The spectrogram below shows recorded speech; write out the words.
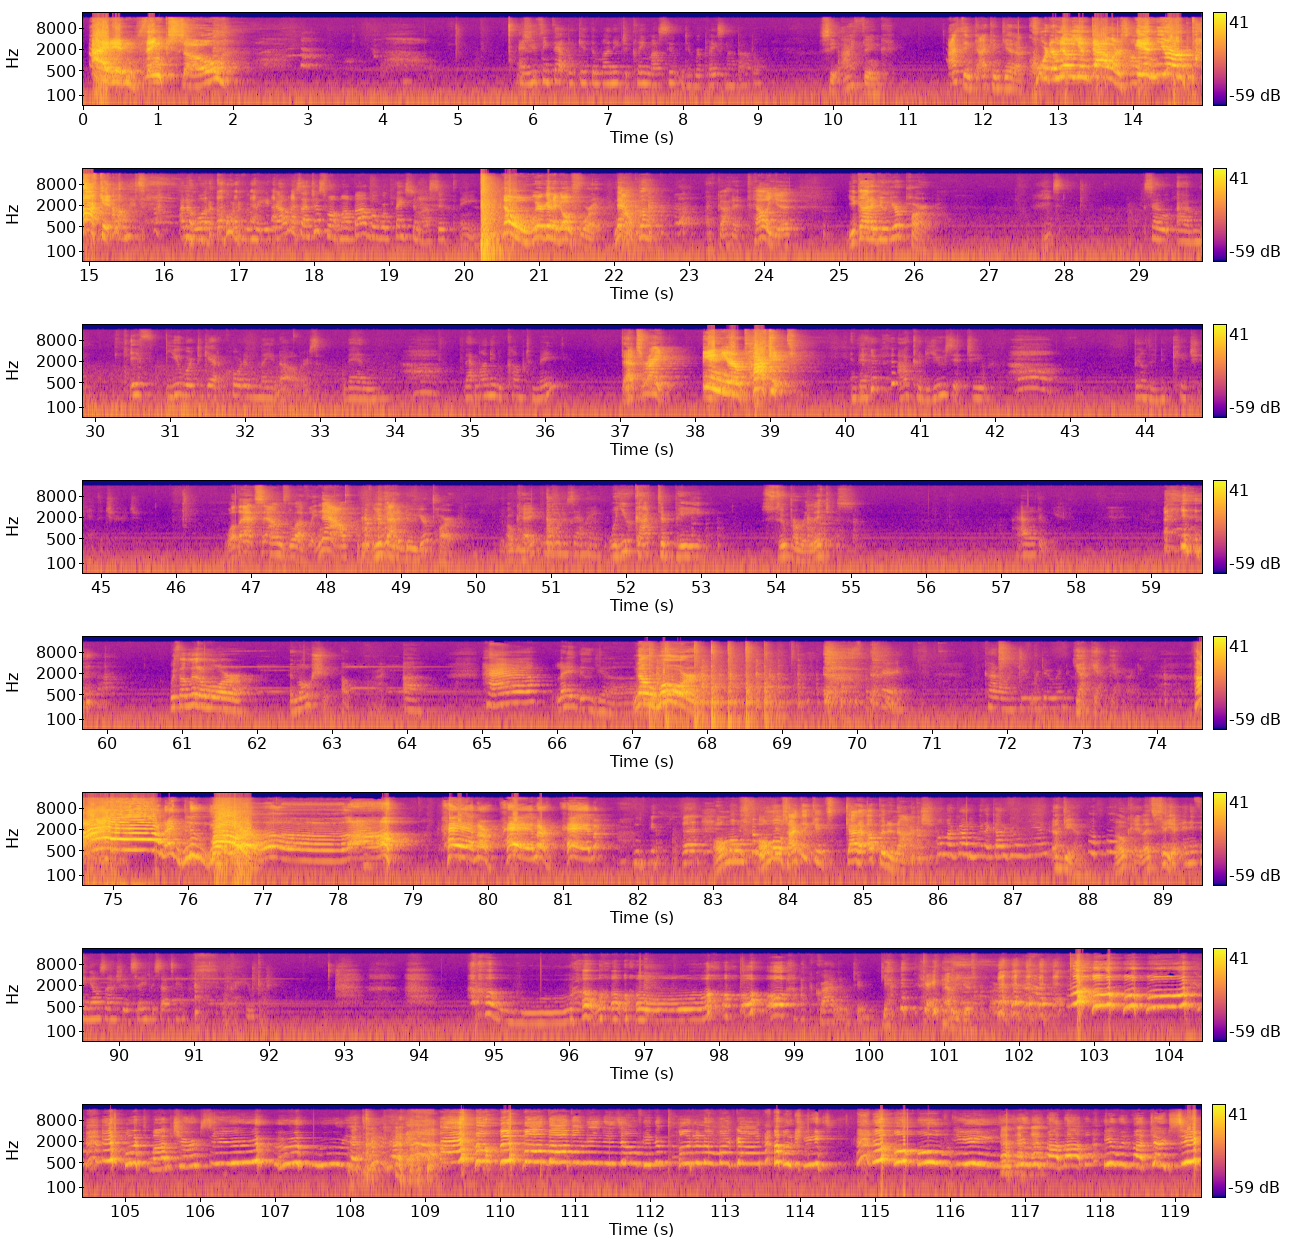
"I didn't think so." And you think that would get the money to clean my suit and to replace my Bible? See, I think, I think I can get a quarter million dollars oh. in your pocket. Oh, I don't want a quarter of a million dollars. I just want my Bible replaced in my cleaned. No, we're gonna go for it now. But I've got to tell you, you got to do your part. So, um, if you were to get a quarter of a million dollars, then that money would come to me, That's right, in your pocket. and then I could use it to build a new kitchen at the church. Well, that sounds lovely. Now, you got to do your part. Okay? Well, what does that mean? Well, you got to be super religious. Hallelujah. With a little more emotion. Oh, all right. Uh, hallelujah. No more! Okay. Kind of like you were doing. Yeah, yeah, yeah. Hallelujah. More! Hammer, hammer, hammer. Almost, almost. I think it's got to up it a notch. Oh my God! You mean I gotta go again? Again. Okay, let's see there it. anything else I should say besides him? Okay, here we go. Oh, ho, ho, ho, ho, ho, ho. I could cry a little too. Yeah, Okay. that'd be good. it was my church suit. That's good, right? my Bible just dissolved in the puddle. Oh my God! Oh Jesus! Oh Jesus! It was my Bible. It was my church suit.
